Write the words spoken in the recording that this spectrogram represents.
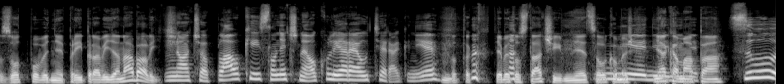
zodpovedne pripraviť a nabaliť. No a čo, plavky, slnečné okuliare a uterak, nie? No tak tebe to stačí, mne celkom Nie, nie, nejaká nie, nie. mapa. Sú,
